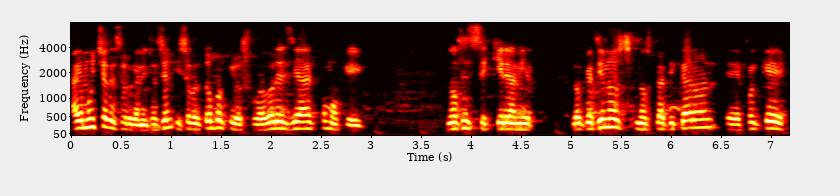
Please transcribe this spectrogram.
hay mucha desorganización y sobre todo porque los jugadores ya como que no sé si se quieren ir. Lo que sí nos, nos platicaron eh, fue que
